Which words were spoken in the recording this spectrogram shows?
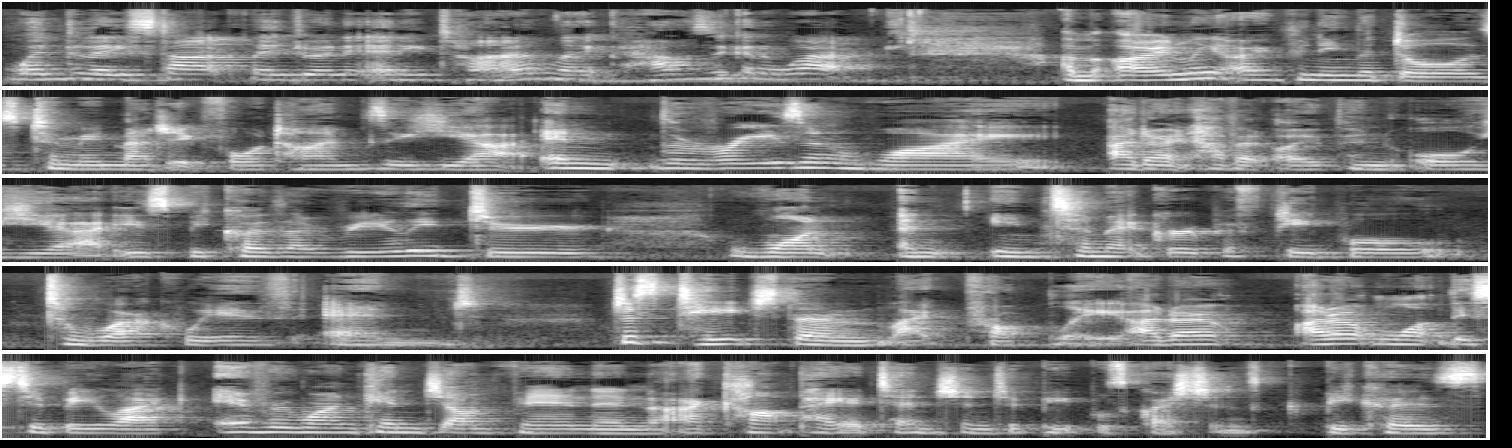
when do they start? Can they join at any time? Like, how's it going to work? I'm only opening the doors to Moon Magic four times a year. And the reason why I don't have it open all year is because I really do want an intimate group of people to work with and just teach them like properly. I don't I don't want this to be like everyone can jump in and I can't pay attention to people's questions because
